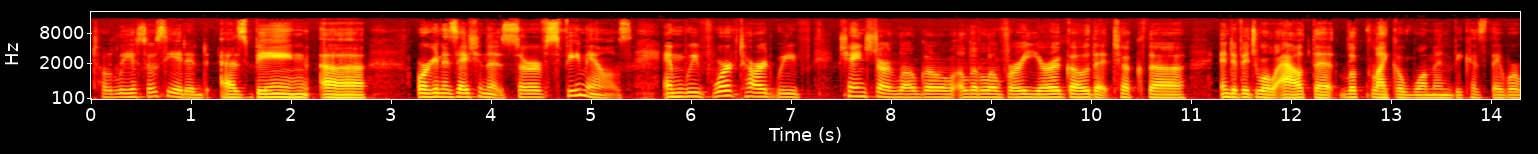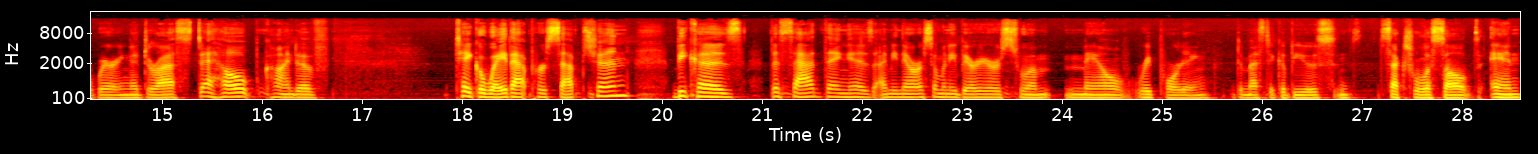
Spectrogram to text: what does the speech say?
totally associated as being a organization that serves females, and we've worked hard. We've changed our logo a little over a year ago that took the individual out that looked like a woman because they were wearing a dress to help kind of take away that perception. Because the sad thing is i mean there are so many barriers to a male reporting domestic abuse and sexual assault and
